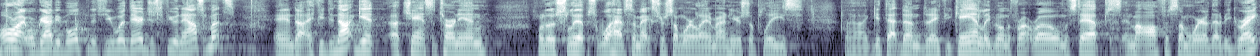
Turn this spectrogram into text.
All right, well, grab your bulletin if you would there. Just a few announcements. And uh, if you did not get a chance to turn in one of those slips, we'll have some extra somewhere laying around here. So please uh, get that done today if you can. Leave it on the front row, on the steps, in my office somewhere. That'd be great.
